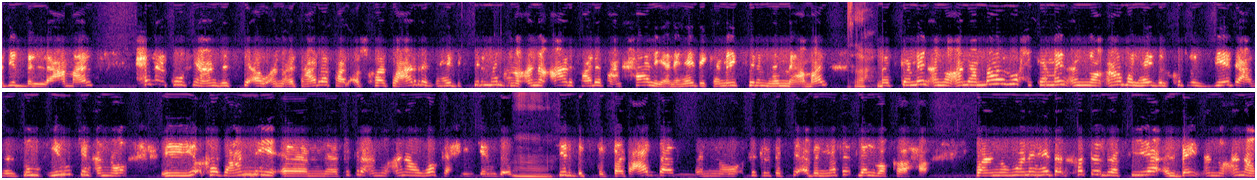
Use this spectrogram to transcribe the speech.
جديد بالعمل. حلو يكون في عندي الثقة وأنه أتعرف على الأشخاص وأعرف هيدي كثير مهم أنه أنا أعرف أعرف عن حالي يعني هيدي كمان كثير مهمه عمل. صح. بس كمان أنه أنا ما أروح كمان أنه أعمل هيدي الخطوة الزيادة عن اللزوم يمكن أنه يؤخذ عني فكرة أنه أنا وقح يمكن كثير بتتعدى أنه فكرة الثقة بالنفس للوقاحة. فانه هون هذا الخط الرفيع البين إنه أنا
